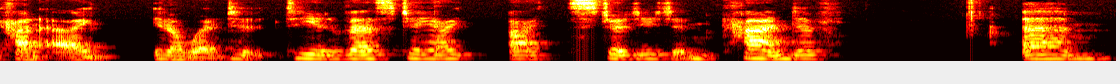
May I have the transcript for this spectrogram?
kind of I you know went to, to university. I I studied and kind of um,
